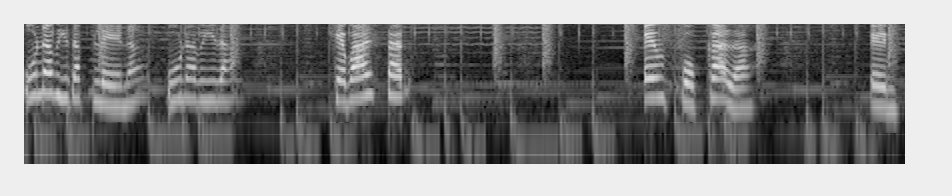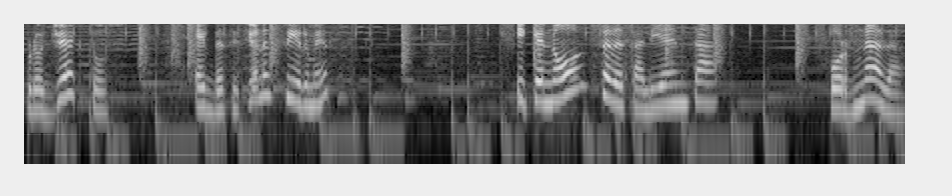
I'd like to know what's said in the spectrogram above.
una vida plena, una vida que va a estar enfocada en proyectos, en decisiones firmes y que no se desalienta por nada.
